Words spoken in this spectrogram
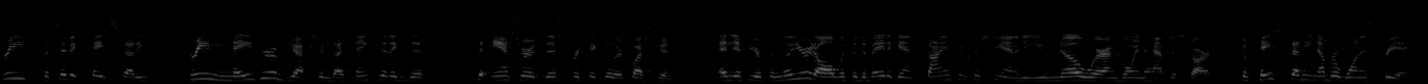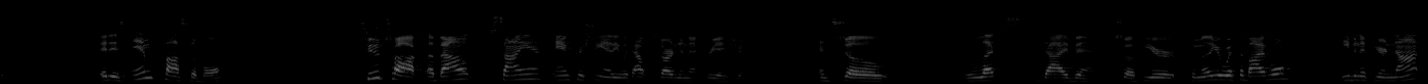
three specific case studies, three major objections I think that exist to answer this particular question. And if you're familiar at all with the debate against science and Christianity, you know where I'm going to have to start. So, case study number one is creation. It is impossible to talk about science and Christianity without starting at creation. And so, let's dive in. So, if you're familiar with the Bible, even if you're not,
